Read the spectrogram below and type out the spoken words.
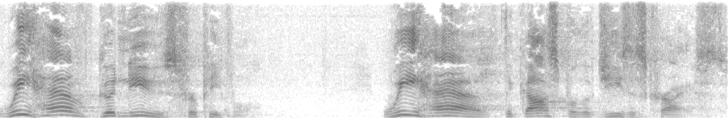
We have good news for people. We have the gospel of Jesus Christ.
